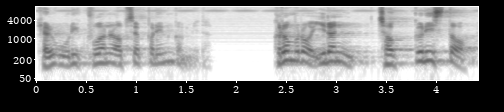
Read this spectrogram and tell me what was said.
결국 우리 구원을 없애버리는 겁니다. 그러므로 이런 적그리스도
